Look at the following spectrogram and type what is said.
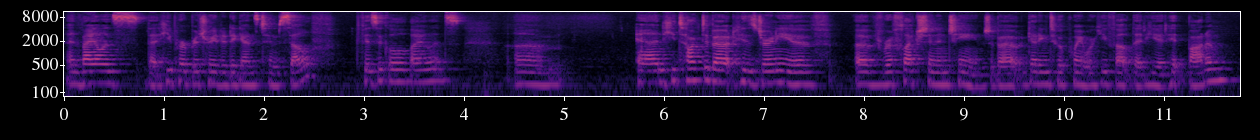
and violence that he perpetrated against himself, physical violence. Um, and he talked about his journey of, of reflection and change, about getting to a point where he felt that he had hit bottom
